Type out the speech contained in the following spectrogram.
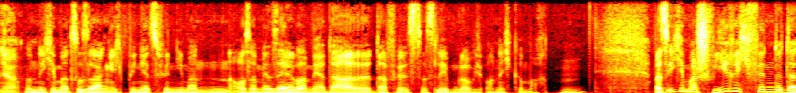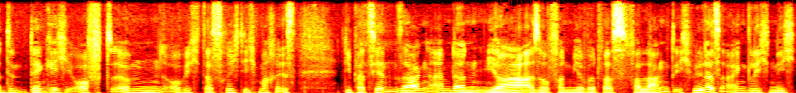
ja. und nicht immer zu sagen, ich bin jetzt für niemanden außer mir selber mehr da. Dafür ist das Leben, glaube ich, auch nicht gemacht. Hm. Was ich immer schwierig finde, da denke ich oft, ähm, ob ich das richtig mache, ist, die Patienten sagen einem dann, ja, also von mir wird was verlangt, ich will das eigentlich nicht,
